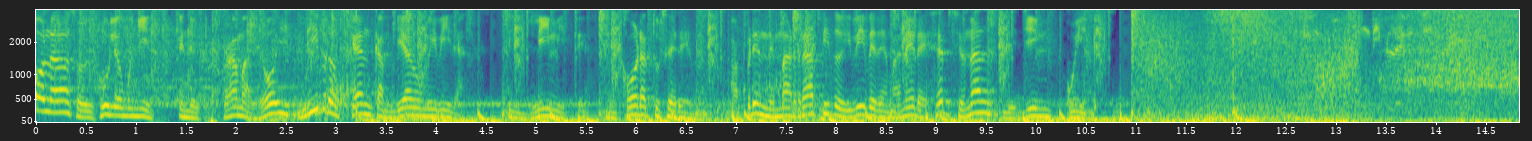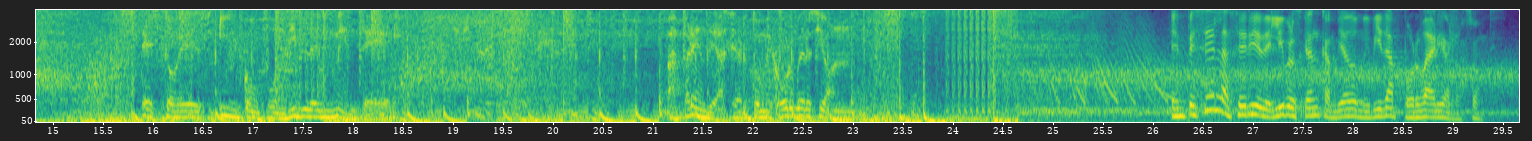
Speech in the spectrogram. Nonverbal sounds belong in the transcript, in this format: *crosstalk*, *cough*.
Hola, soy Julio Muñiz. En el programa de hoy, libros que han cambiado mi vida. Sin límites, mejora tu cerebro. Aprende más rápido y vive de manera excepcional de Jim Quick. Esto es Inconfundiblemente. Aprende a ser tu mejor versión. Empecé la serie de libros que han cambiado mi vida por varias razones.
